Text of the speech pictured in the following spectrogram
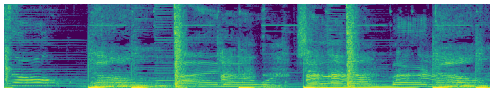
So, no, I don't want your uh-uh. number. No, I don't wanna give you mine. And no,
